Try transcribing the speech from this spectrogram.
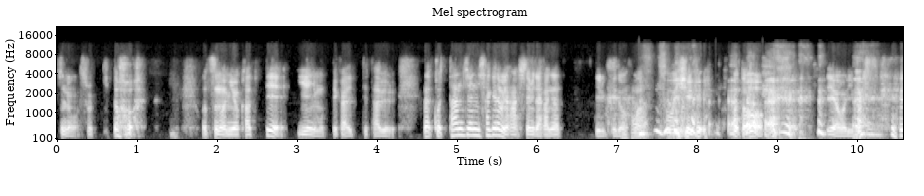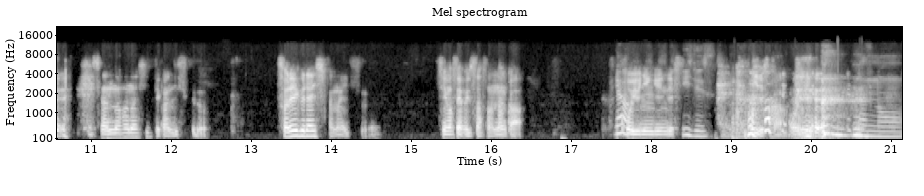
地の食器と おつまみを買って家に持って帰って食べる。なこれ単純に酒飲みの話してみたいな感じになってるけど、まあそういうことをしております。何の話って感じですけど、それぐらいしかないですね。すいません、藤沢さん。なんか、こういう人間です。いいです。いいですか？あの、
